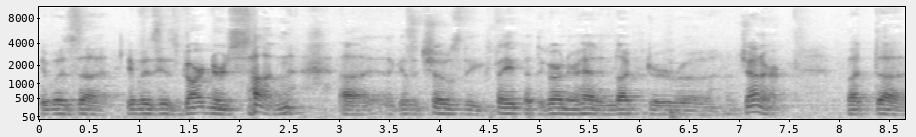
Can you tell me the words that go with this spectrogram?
it was uh, it was his gardener's son. Uh, I guess it shows the faith that the gardener had in Dr. Uh, Jenner, but. Uh,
